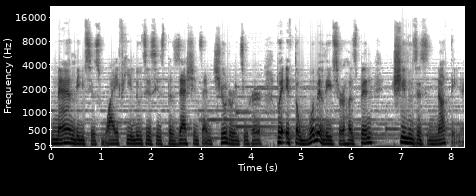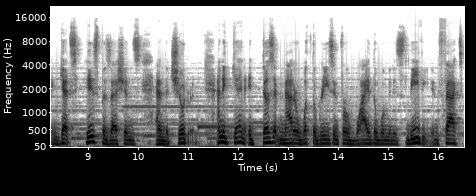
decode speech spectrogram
man leaves his wife, he loses his possessions and children to her. But if the woman leaves her husband, she loses nothing and gets his possessions and the children. And again, it doesn't matter what the reason for why the woman is leaving. In fact,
